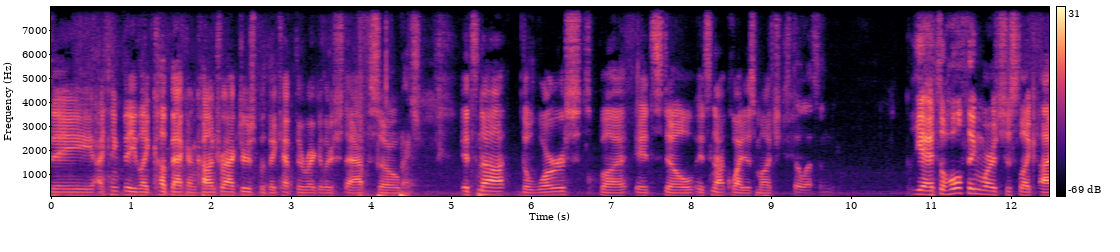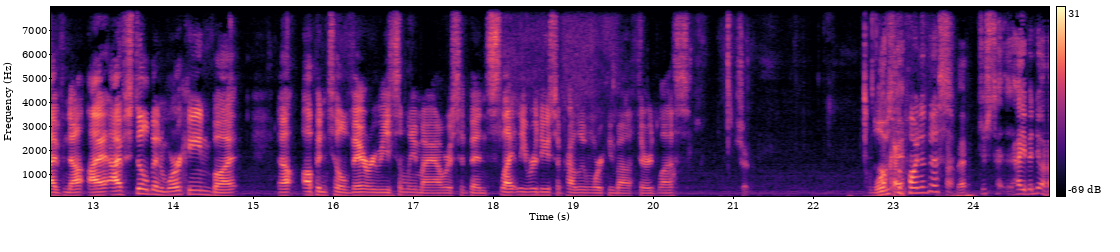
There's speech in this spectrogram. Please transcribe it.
they I think they like cut back on contractors, but they kept their regular staff. So Nice. it's not the worst, but it's still it's not quite as much. Still lessened. Yeah, it's a whole thing where it's just like I've not I I've still been working, but uh, up until very recently, my hours have been slightly reduced. I've probably been working about a third less. Sure. What was the point of this? Just how you been doing?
